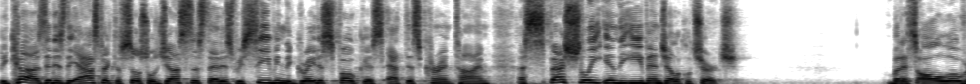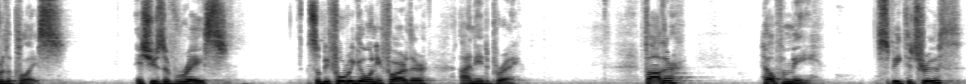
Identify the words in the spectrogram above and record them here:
Because it is the aspect of social justice that is receiving the greatest focus at this current time, especially in the evangelical church. But it's all over the place issues of race. So before we go any farther, I need to pray. Father, help me speak the truth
